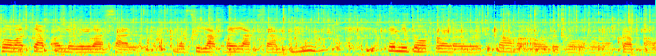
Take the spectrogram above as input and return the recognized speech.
พราะว่าจับเอาเลยว่าสันว่าสิลักไปลักซ้ำแค่นี้พอพอเลยถ้าว่าเอาเลยพอพราะว่าจับเอา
